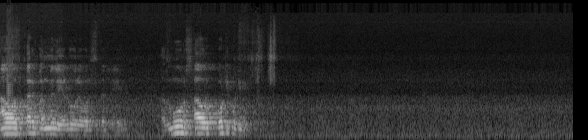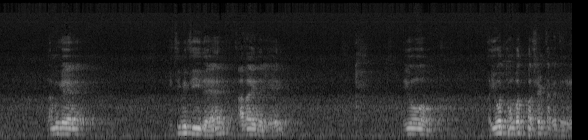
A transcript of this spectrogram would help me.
ನಾವು ಅಧಿಕಾರಕ್ಕೆ ಬಂದ ಮೇಲೆ ಎರಡೂವರೆ ವರ್ಷದಲ್ಲಿ ಹದಿಮೂರು ಸಾವಿರ ಕೋಟಿ ಕೊಟ್ಟಿದ್ದೀವಿ. ನಮಗೆ ಇತಿಮಿತಿ ಇದೆ, ಆದಾಯದಲ್ಲಿ. ನೀವು ಐವತ್ತೊಂಬತ್ತು ಪರ್ಸೆಂಟ್ ತಗೋತೀರಿ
